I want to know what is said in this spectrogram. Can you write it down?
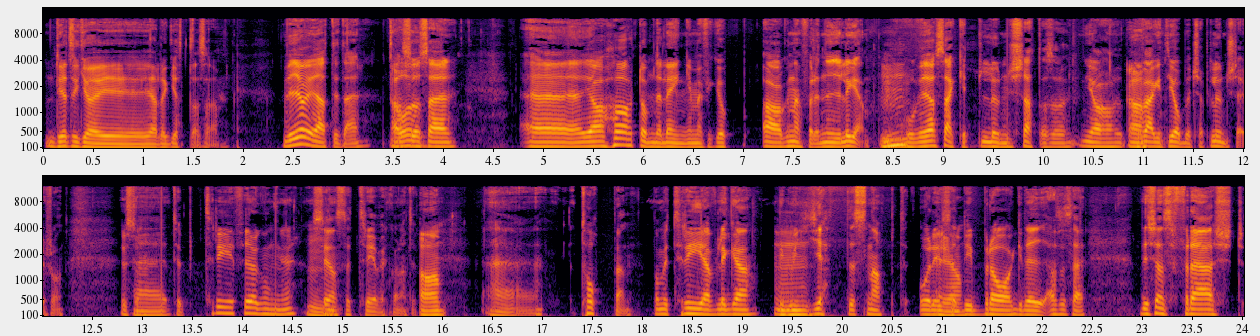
Det tycker jag är jävla gött alltså. Vi har ju ätit där. Ja. Alltså så här, eh, jag har hört om det länge men fick upp ögonen för det nyligen. Mm. Och vi har säkert lunchat, alltså jag har på Ja. vägen till jobbet köpt lunch därifrån. Just det. Eh, typ tre, fyra gånger Mm. senaste tre veckorna typ. Ja. Eh, toppen. De är trevliga, det Mm. går jättesnabbt och det är, så, det är bra grej. Alltså så här, det känns fräscht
